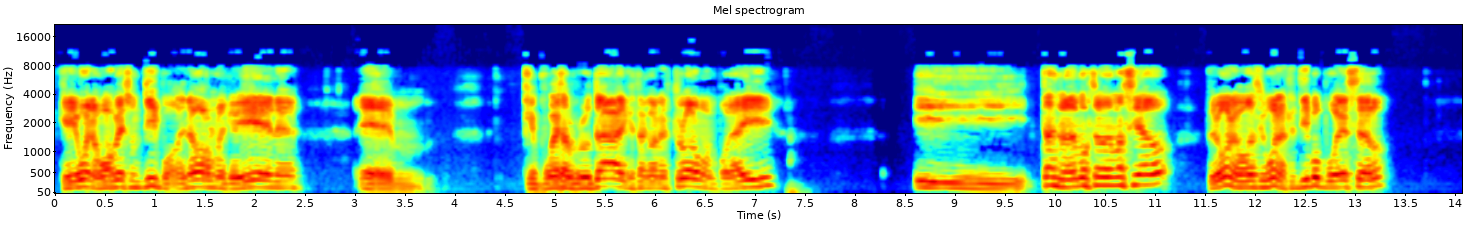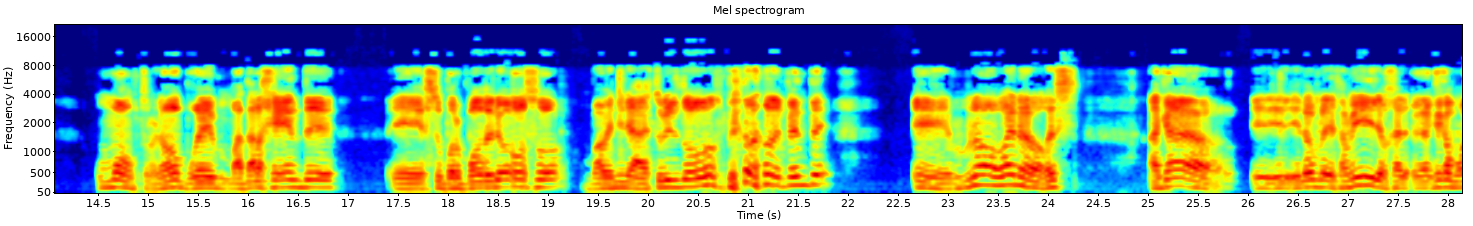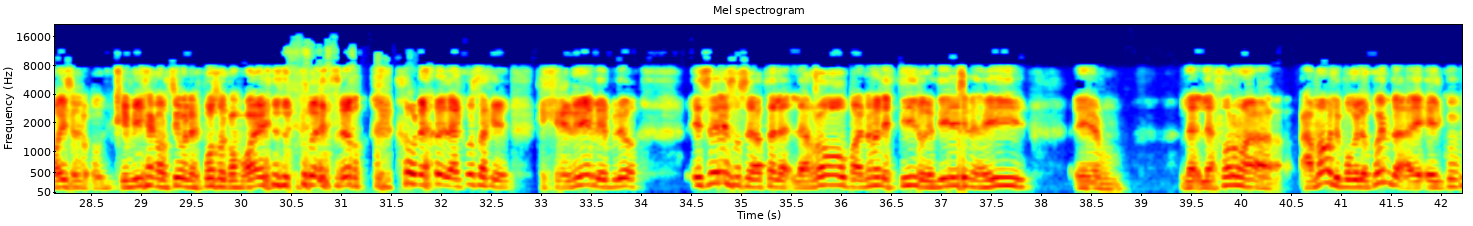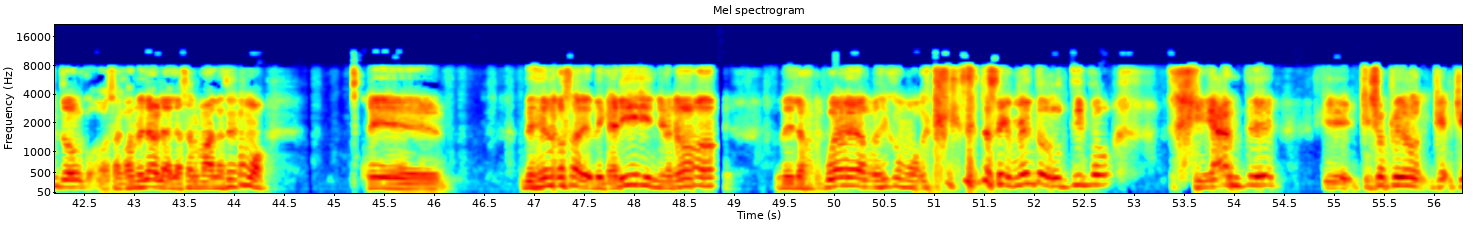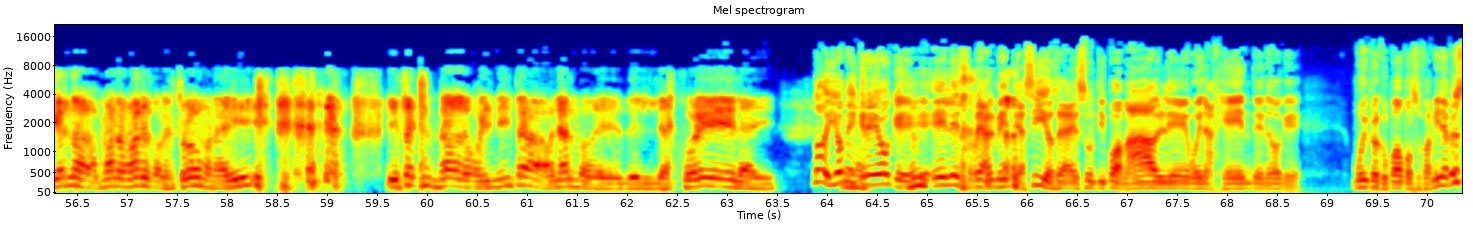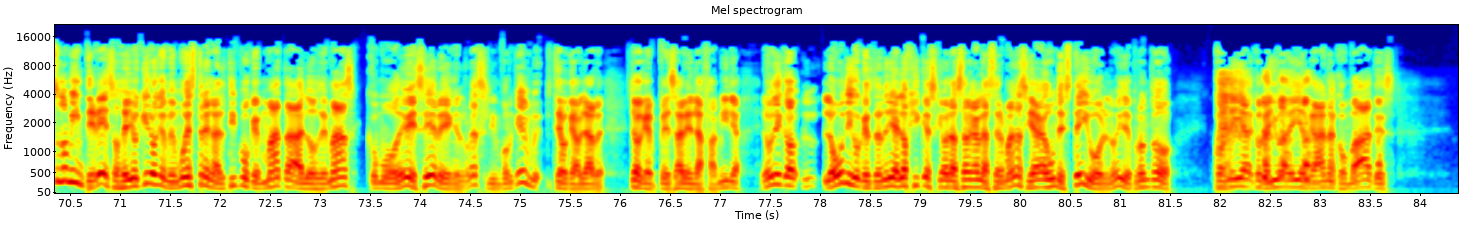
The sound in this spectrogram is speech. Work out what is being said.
Que bueno, vos ves un tipo enorme que viene, eh, que puede ser brutal, que está con Strowman por ahí. Y Taz no ha demostrado demasiado, pero bueno, vos decís, bueno, este tipo puede ser un monstruo, ¿no? Puede matar gente, eh, súper poderoso, va a venir a destruir todos, pero de repente, eh, no, bueno, es acá eh, el hombre de familia, ojalá, acá como dice, que mi hija consiga un esposo como él, puede ser una de las cosas que, que genere, pero es eso, o sea, hasta la, la ropa, ¿no? El estilo que tiene ahí, eh, la, la forma amable, porque lo cuenta, eh, el cuento, o sea, cuando él habla de las hermanas, es como eh, desde una cosa de, de cariño, ¿no? De los recuerdos, es como, ¿qué es este segmento de un tipo gigante que, que yo espero que, que anda mano a mano con Strowman ahí y está sentado de boinita hablando de, de la escuela y No, yo me No. creo que él es realmente así, o sea, es un tipo amable, buena gente, ¿no? Que muy preocupado por su familia, pero eso no me interesa, o sea, yo quiero que me muestren al tipo que mata a los demás como debe ser en el wrestling, ¿por qué tengo que hablar, tengo que pensar en la familia? Lo único, lo único que tendría lógica es que ahora salgan las hermanas y hagan un stable, ¿no? Y de pronto con ella, con la ayuda de ellas gana combates.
